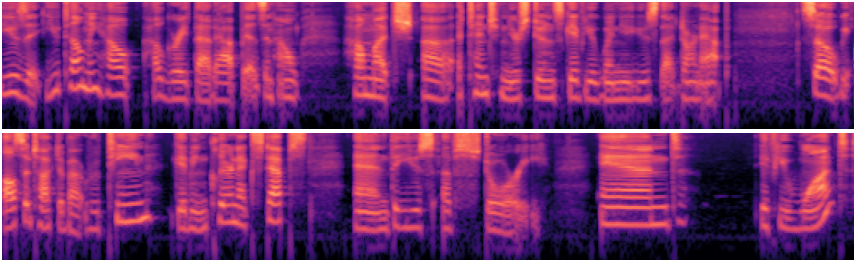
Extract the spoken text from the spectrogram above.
Use it. You tell me how, how great that app is and how how much uh, attention your students give you when you use that darn app. So, we also talked about routine, giving clear next steps, and the use of story. And if you want,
